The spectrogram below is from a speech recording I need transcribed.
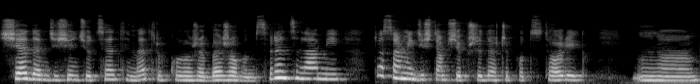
70 cm w kolorze beżowym z frędzlami. Czasami gdzieś tam się przyda, czy pod stolik. Mm,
